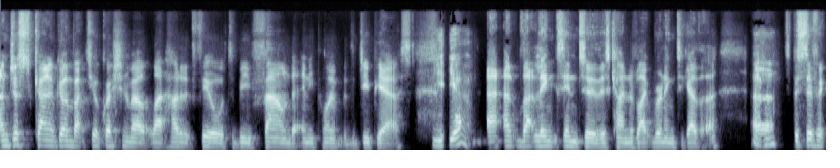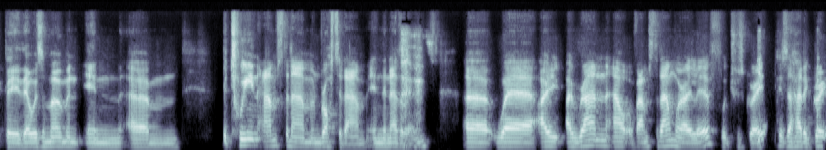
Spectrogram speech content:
I'm just kind of going back to your question about like how did it feel to be found at any point with the GPS, yeah, and, and that links into this kind of like running together. Uh, Mhm. specifically, there was a moment in um, between Amsterdam and Rotterdam in the Netherlands. Uh, where I, I ran out of Amsterdam where I live, which was great because I had a great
